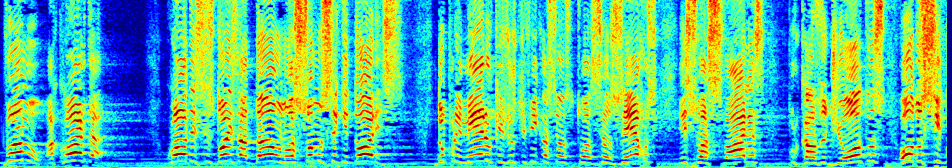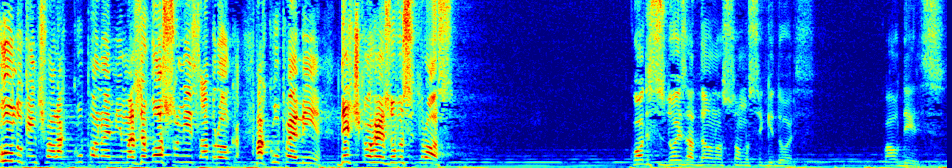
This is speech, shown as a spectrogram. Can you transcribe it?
Vamos, acorda! Qual desses dois Adão nós somos seguidores? Do primeiro que justifica seus, seus erros e suas falhas por causa de outros, ou do segundo que a gente fala, a culpa não é minha, mas eu vou assumir essa bronca, a culpa é minha, deixa que eu resolva esse troço. Qual desses dois Adão nós somos seguidores? Qual deles?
